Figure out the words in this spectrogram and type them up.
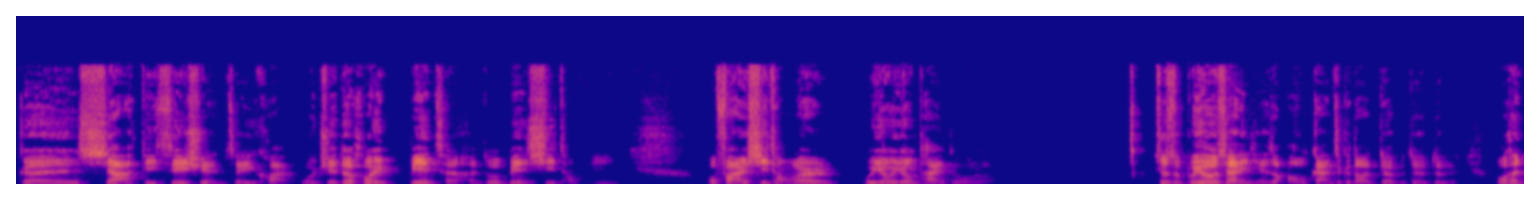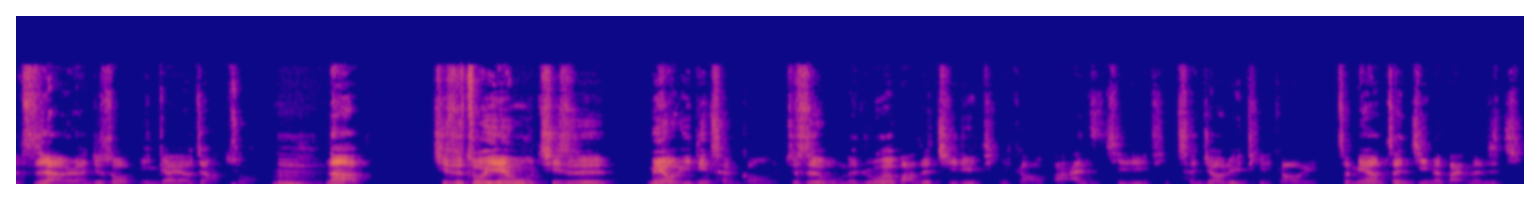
跟下 decision 这一块，我觉得会变成很多变系统一，我反而系统二不用用太多了，就是不用像以前说哦，干这个到底对不对，对不对？我很自然而然就说应该要这样做。嗯，那其实做业务其实。没有一定成功的，就是我们如何把这几率提高，把案子几率提成交率提高，怎么样增进那百分之几？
